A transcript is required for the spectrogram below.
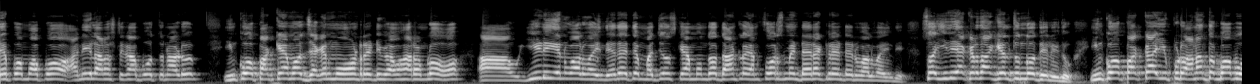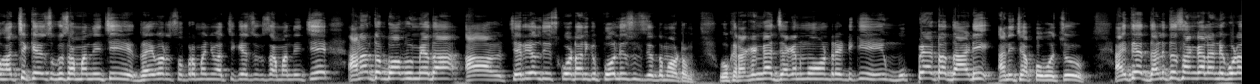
రేపో మాపో అనిల్ అరెస్ట్ కాబోతున్నాడు. ఇంకో పక్కేమో జగన్మోహన్ రెడ్డి వ్యవహారంలో ఆ ఈడీ ఇన్వాల్వ్ అయింది. ఏదైతే మద్యం స్కామ్ ఉందో దాంట్లో ఎన్ఫోర్స్మెంట్ డైరెక్టరేట్ ఇన్వాల్వ్ అయింది. సో ఇది ఎక్కడ దాకా వెళ్తుందో తెలియదు ఇంకో పక్క ఇప్పుడు అనంతబాబు హత్య కేసుకు సంబంధించి డ్రైవర్ సుబ్రహ్మణ్యం హత్య కేసుకు సంబంధించి అనంతబాబు మీద ఆ చర్యలు తీసుకోవడానికి పోలీసులు సిద్ధమవటం. ఒక రకంగా జగన్మోహన్ రెడ్డికి ముప్పేట దాడి అని చెప్పవచ్చు. అయితే దళిత సంఘాలన్నీ కూడా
